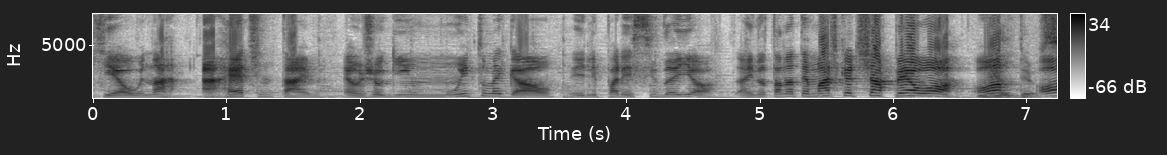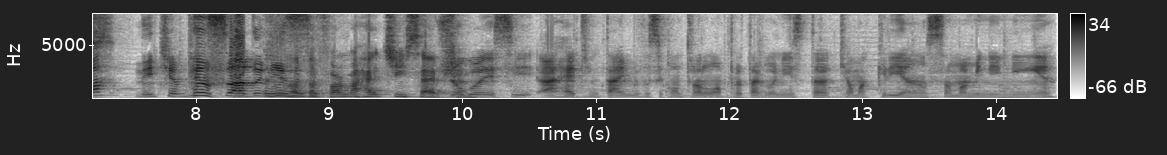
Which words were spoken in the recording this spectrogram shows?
que é o Ina- A Hat in Time. É um joguinho muito legal, ele parecido aí, ó. Ainda tá na temática de chapéu, ó. Ó, Meu Deus. ó, nem tinha pensado nisso. Plataforma Hatch O Inception. jogo esse, a Hat in Time, você controla uma protagonista que é uma criança, uma menininha,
